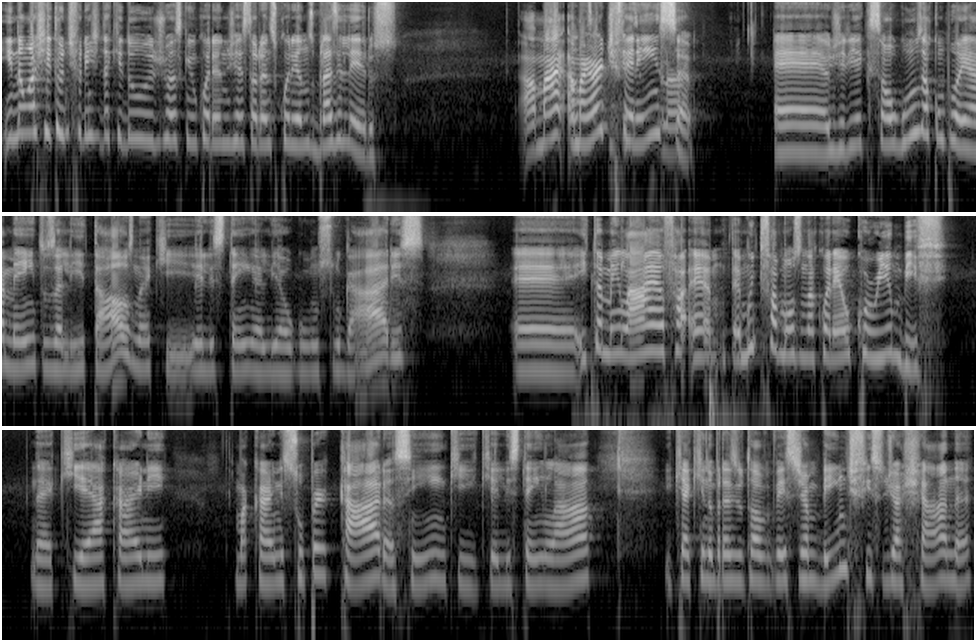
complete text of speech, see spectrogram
E não achei tão diferente daqui do churrasquinho coreano de restaurantes coreanos brasileiros. A, ma a maior diferença, é, eu diria que são alguns acompanhamentos ali e tal, né? Que eles têm ali alguns lugares. É, e também lá é, é, é, muito famoso na Coreia o Korean Beef, né? Que é a carne, uma carne super cara, assim, que, que eles têm lá. E que aqui no Brasil talvez seja bem difícil de achar, né?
